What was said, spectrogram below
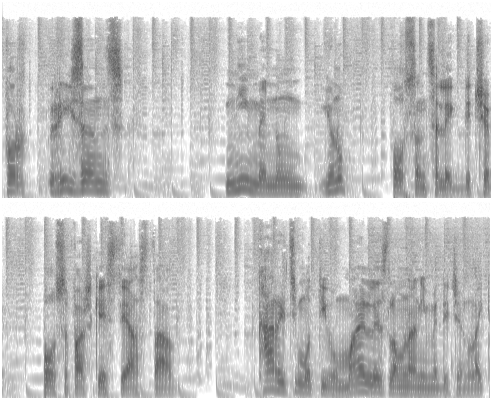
for reasons, nimeni nu, eu nu pot să înțeleg de ce poți să faci chestia asta, care ți motivul, mai ales la un anime de genul, like,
